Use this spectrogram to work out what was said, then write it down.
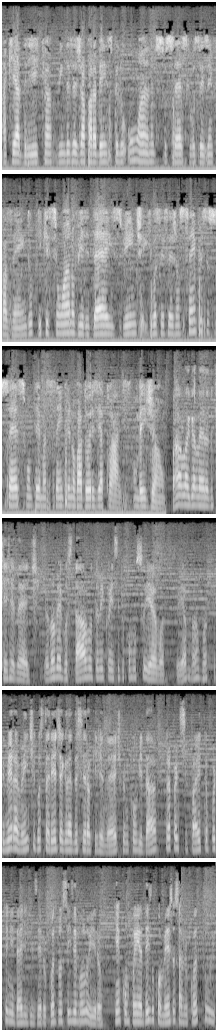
aqui é a Drica, vim desejar parabéns pelo um ano de sucesso que vocês vêm fazendo e que se um ano vire 10, 20 e que vocês sejam sempre esse sucesso com temas sempre inovadores e atuais. Um beijão. Fala galera do QGNet, meu nome é Gustavo, também conhecido como Suyama. Suyama, mano. Primeiramente, gostaria de agradecer ao QGNet por me convidar para participar e ter a oportunidade de dizer o quanto vocês evoluíram. Quem acompanha desde o começo sabe o quanto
